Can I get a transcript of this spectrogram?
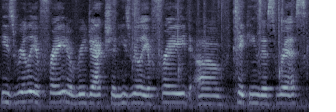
He's really afraid of rejection. He's really afraid of taking this risk.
